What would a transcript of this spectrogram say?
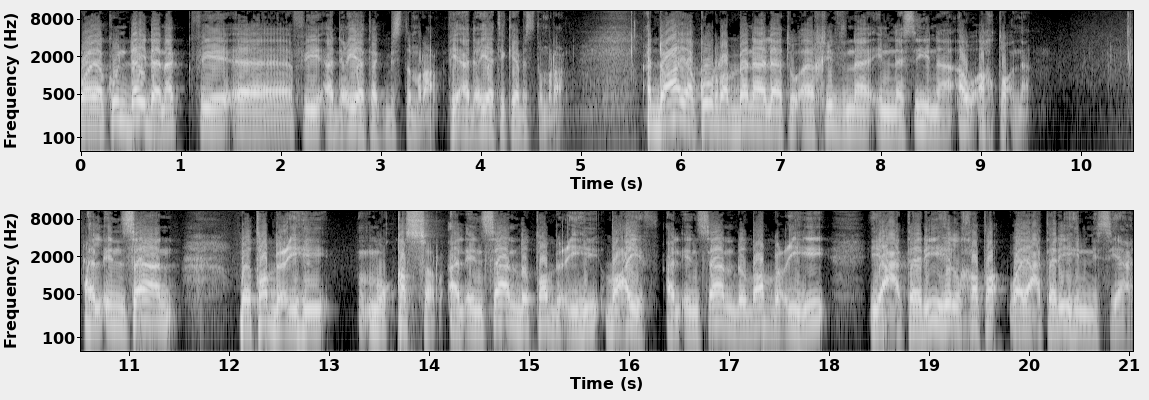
ويكون ديدنك في في أدعيتك باستمرار في أدعيتك باستمرار. الدعاء يقول ربنا لا تؤاخذنا إن نسينا أو أخطأنا. الإنسان بطبعه مقصر الإنسان بطبعه ضعيف الإنسان بطبعه يعتريه الخطأ ويعتريه النسيان.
